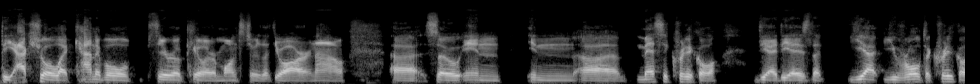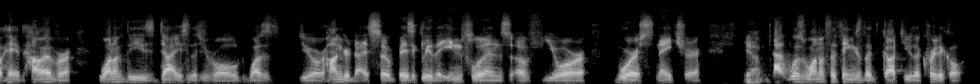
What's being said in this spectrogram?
the actual like cannibal serial killer monster that you are now. Uh, so in in uh, messy critical the idea is that yeah, you rolled a critical hit. However, one of these dice that you rolled was your hunger dice. So basically, the influence of your worst nature. Yeah, that was one of the things that got you the critical.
